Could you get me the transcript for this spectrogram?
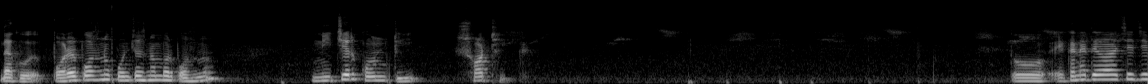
দেখো পরের প্রশ্ন পঞ্চাশ নম্বর প্রশ্ন নিচের কোনটি সঠিক? তো এখানে দেওয়া আছে যে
